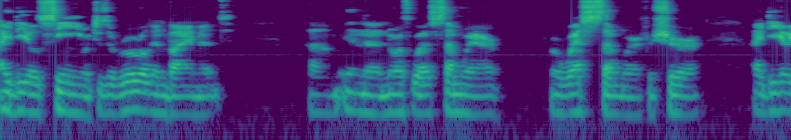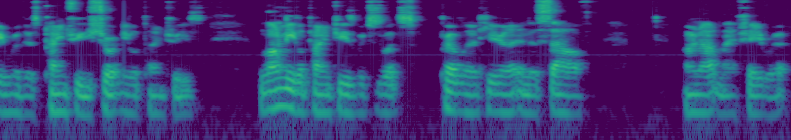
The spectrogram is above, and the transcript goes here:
ideal scene, which is a rural environment um, in the northwest somewhere, or west somewhere for sure. Ideally, where there's pine trees, short needle pine trees, long needle pine trees, which is what's prevalent here in the south are not my favorite.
